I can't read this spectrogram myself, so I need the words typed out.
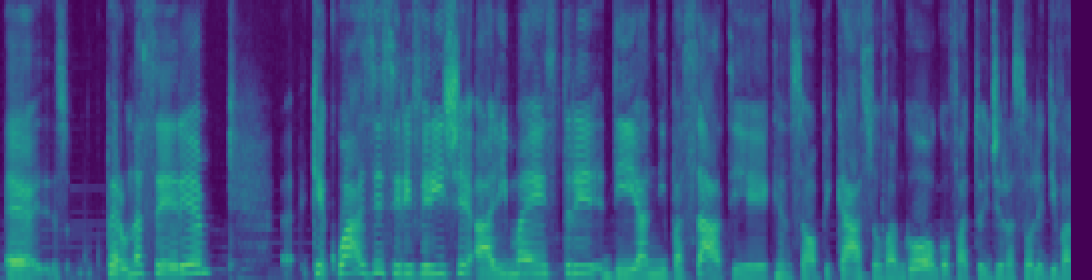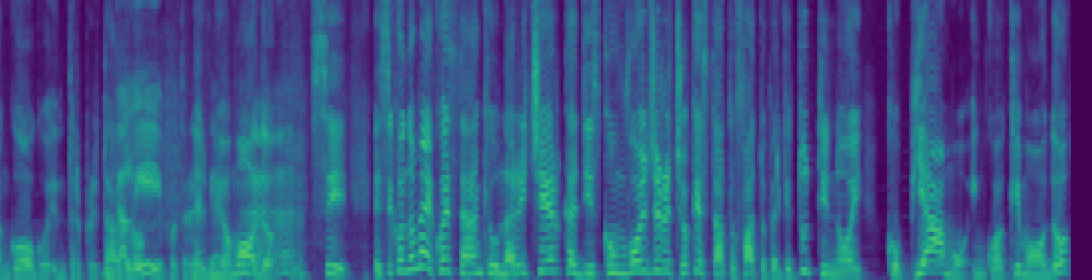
eh, per una serie eh, che quasi si riferisce agli maestri di anni passati, che Mm. ne so, Picasso, Van Gogh, ho fatto i girasoli di Van Gogh potresti nel mio anche- modo. eh, eh. sì, e secondo me questa è anche una ricerca di sconvolgere ciò che è stato fatto, perché tutti noi copiamo in qualche modo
